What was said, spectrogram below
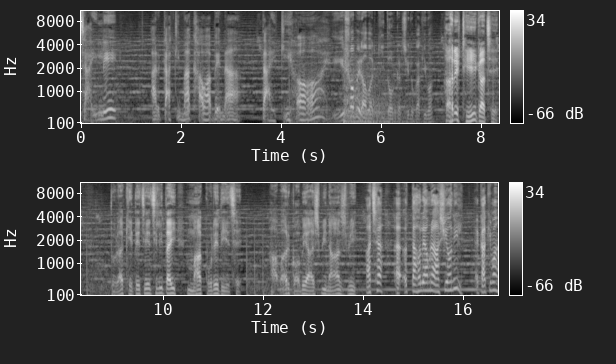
চাইলে আর কাকিমা খাওয়াবে না তাই কি হয়? এসবের আবার কি দরকার ছিল কাকিমা? আরে ঠিক আছে তোরা খেতে চেয়েছিলি তাই মা করে দিয়েছে। আবার কবে আসবি না আসবি? আচ্ছা আহ, তাহলে আমরা আসি অনিল। কাকিমা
